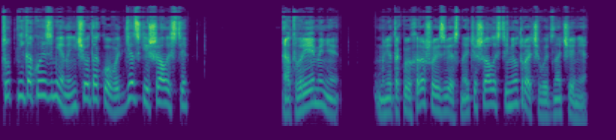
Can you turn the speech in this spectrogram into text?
Тут никакой измены, ничего такого, детские шалости. От времени, мне такое хорошо известно, эти шалости не утрачивают значения.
